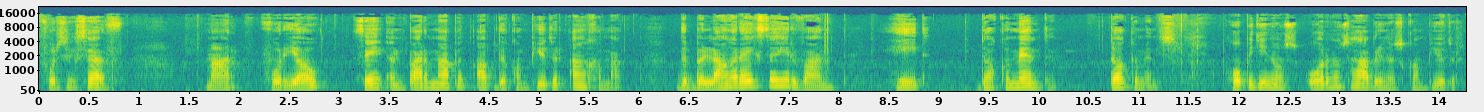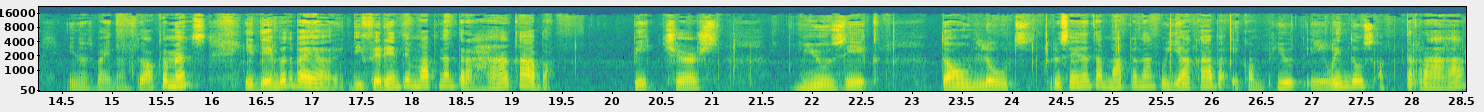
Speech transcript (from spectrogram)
voor zichzelf, maar voor jou zijn een paar mappen op de computer aangemaakt. De belangrijkste hiervan heet documenten. Documents. Nos hebben in ons computer. In ons bijna documents. Ik denk dat bij differente mappen traha pictures, music, downloads. Pero sa na mapa ng kuyakaba e compute e Windows at traha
